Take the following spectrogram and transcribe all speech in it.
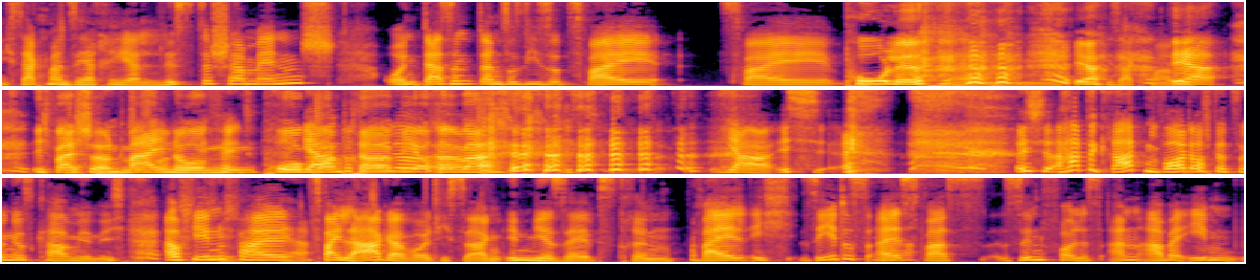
ich sag mal, ein sehr realistischer Mensch. Und da sind dann so diese zwei zwei Pole. Ähm, ja. Wie sagt man? Ja, ich weiß schon, Punkte, Meinung, pro, ja, kontra, Pole, wie auch ähm, immer. ich, ja, ich, ich hatte gerade ein Wort auf der Zunge, es kam mir nicht. Auf jeden okay, Fall ja. zwei Lager, wollte ich sagen, in mir selbst drin. Weil ich sehe das ja. als was Sinnvolles an, aber eben,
